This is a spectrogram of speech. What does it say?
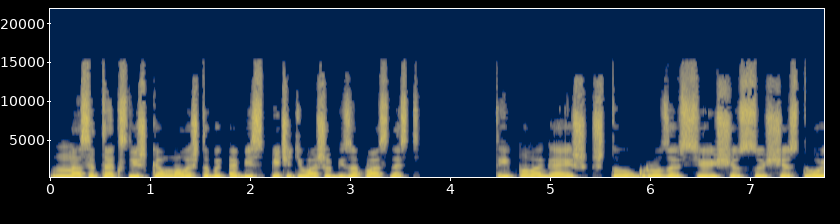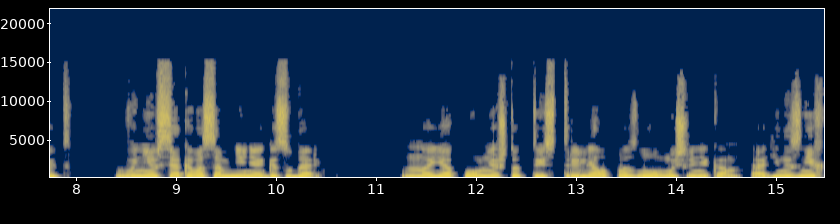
«Нас и так слишком мало, чтобы обеспечить вашу безопасность». «Ты полагаешь, что угроза все еще существует?» «Вне всякого сомнения, государь. Но я помню, что ты стрелял по злоумышленникам. Один из них,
